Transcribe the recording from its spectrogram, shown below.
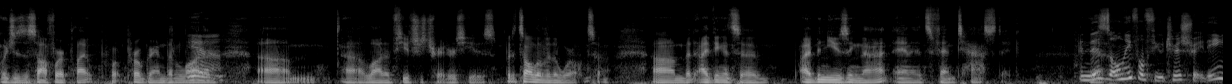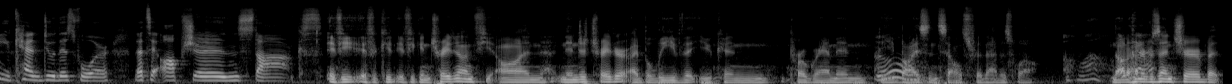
which is a software pro- program that a lot Yeah. of um, a lot of futures traders use, but it's all over the world. So, um, but I think it's a I've been using that and it's fantastic. And this Yeah. is only for futures trading. You can't do this for, let's say, options, stocks. If you if it could, if you can trade it on on NinjaTrader, I believe that you can program in the Oh. buys and sells for that as well. Oh wow. Not okay. 100% sure, but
